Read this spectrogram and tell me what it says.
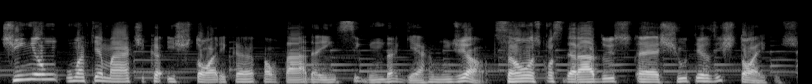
tinham uma temática histórica pautada em Segunda Guerra Mundial. São os considerados é, shooters históricos.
